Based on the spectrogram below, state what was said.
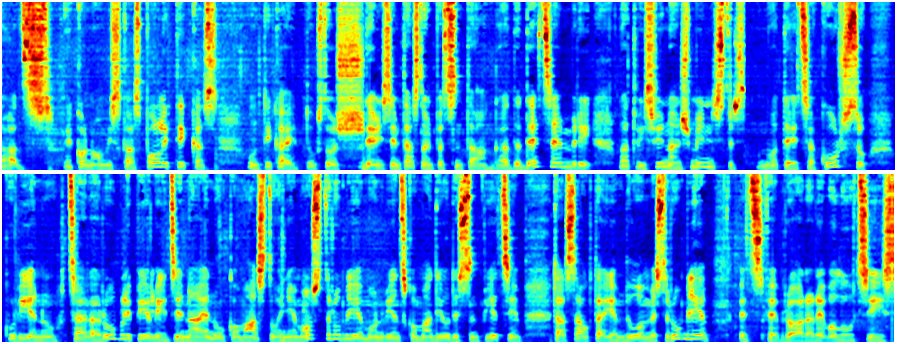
tādas ekonomiskās politikas, un tikai 1918. gada decembrī Latvijas finanšu ministrs noteica kursu, kur vienu cera rubli pielīdzināja 0,8 ostrubļiem un 1,25 tā sauktajiem domes rubļiem pēc februāra revolūcijas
